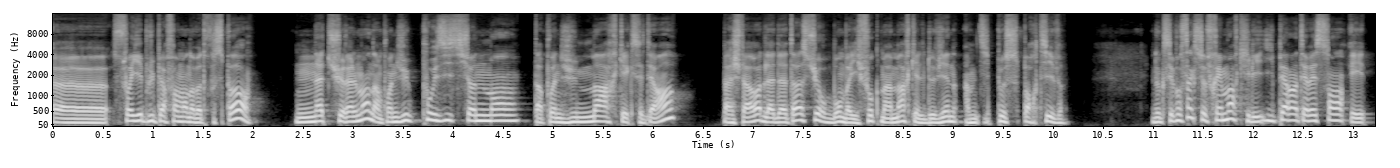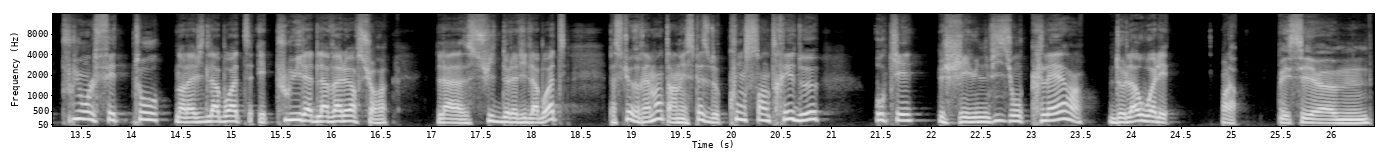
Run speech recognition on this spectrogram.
euh, soyez plus performant dans votre sport, naturellement d'un point de vue positionnement, d'un point de vue marque, etc. Bah, je vais avoir de la data sur bon bah il faut que ma marque elle devienne un petit peu sportive. Donc c'est pour ça que ce framework il est hyper intéressant et plus on le fait tôt dans la vie de la boîte et plus il a de la valeur sur la suite de la vie de la boîte parce que vraiment tu as un espèce de concentré de OK, j'ai une vision claire de là où aller. Mais c'est euh,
